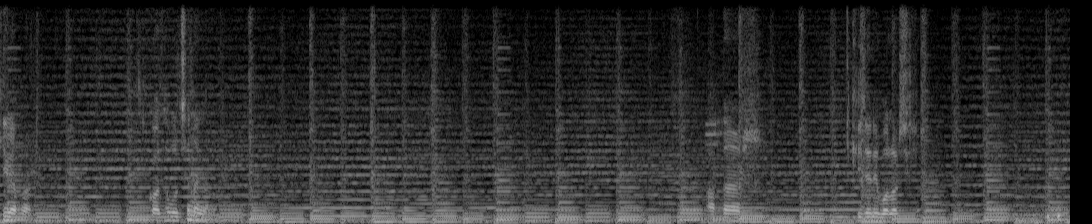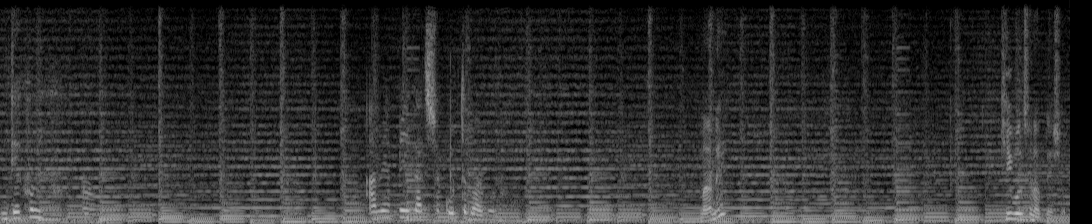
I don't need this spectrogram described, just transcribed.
কি ব্যাপার? কথা বলছে না কেন? আপনার কি জানি বলার ছিল? দেখুন আমি আপনার এই কাজটা করতে পারব না। মানে? কি বলছেন আপনি এসব?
